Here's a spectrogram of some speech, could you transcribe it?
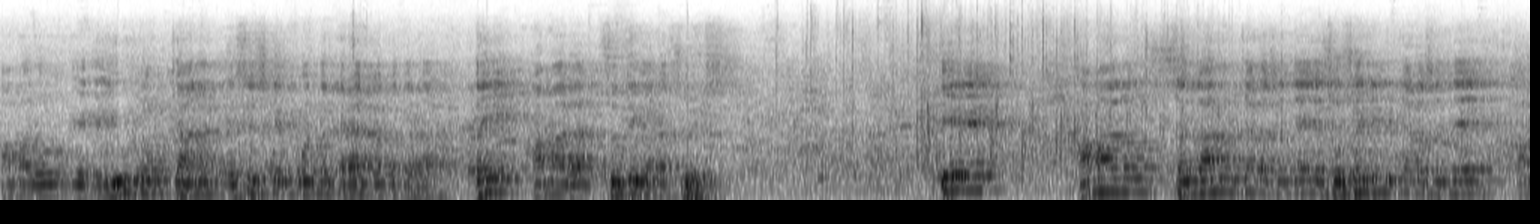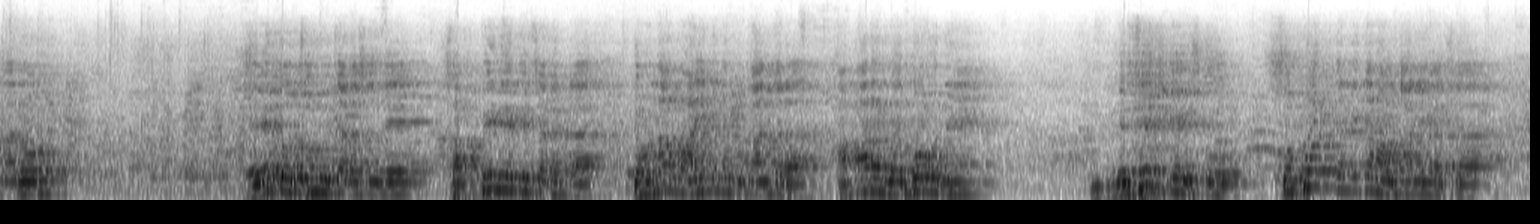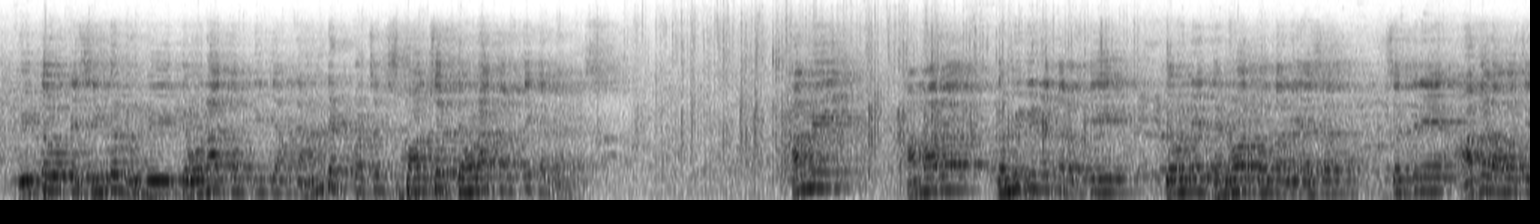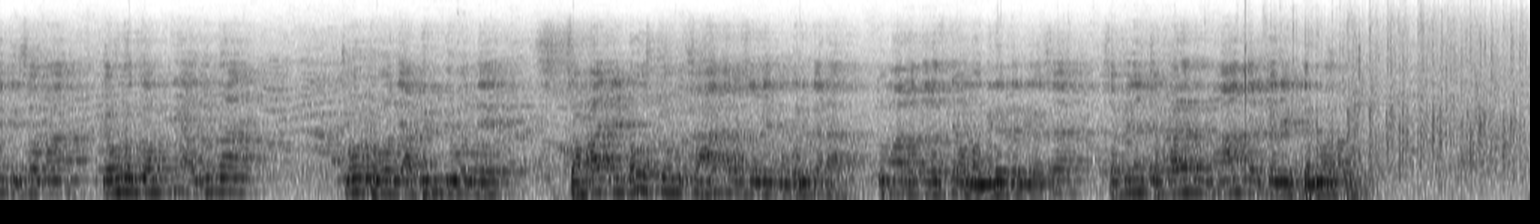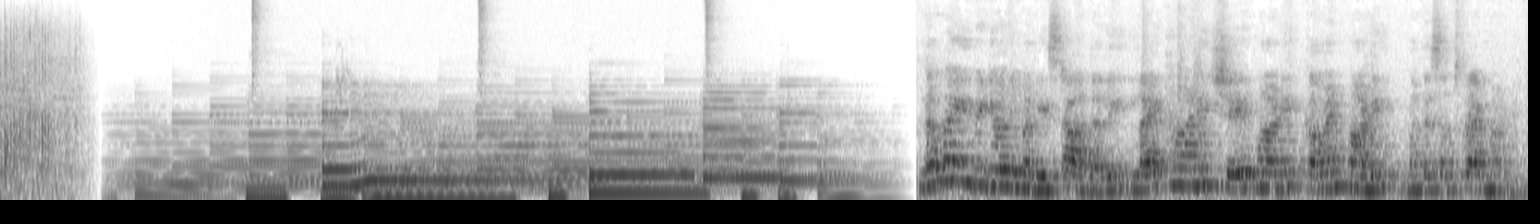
हमारो एक YouTube channel S S K phone पर कराज मत करा तई हमारा सुद्धिगारा सुरेश ते અમારો સંઘાનો વિચાર હશે સોસાયટી વિચાર હશે અમારો ರೇತೋತ್ಸವ ವಿಚಾರ ಹಸಂದೆ ಸಪ್ಪಿನೇ ವಿಚಾರಕ ಕ್ಯವನ ವಾಹಿನಿಯ लोगों ने मैसेज के इसको सपोर्ट करने का अवदान है sir without a single rupee क्यों ना कंपनी के हमने हंड्रेड परसेंट स्पॉन्सर त्योना तरफ़ से करना है। हमें, हमारा कमिटी ने तरफ़ से त्योने धन्यवाद बोलता लिया सर ક્ષેત્રે આગળ આવે છે દેશોમાં. તેઓનું કંપની આજુના ચોટ હોદે અભિવૃદ્ધિ હોદે સમાજને બહુ તેવું સહકાર હશે કંપનીના તો મારા તરફથી હું મંગળી કર્યો છે. સભ્યજન ચપાડા કામ તરફ ધન્યવાદ કરું. ನಮ್ಮ ಈ ವಿಡಿಯೋ ನಿಮಗೆ ಇಷ್ಟ ಆದಲ್ಲಿ ಲೈಕ್ ಮಾಡಿ, ಶೇರ್ ಮಾಡಿ, ಕಮೆಂಟ್ ಮಾಡಿ ಮತ್ತೆ ಸಬ್ಸ್ಕ್ರೈಬ್ ಮಾಡಿ.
